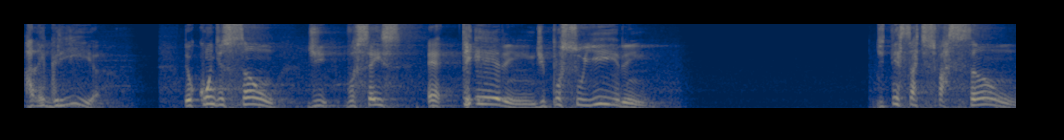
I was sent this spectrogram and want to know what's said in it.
alegria, deu condição de vocês é, terem, de possuírem de ter satisfação.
